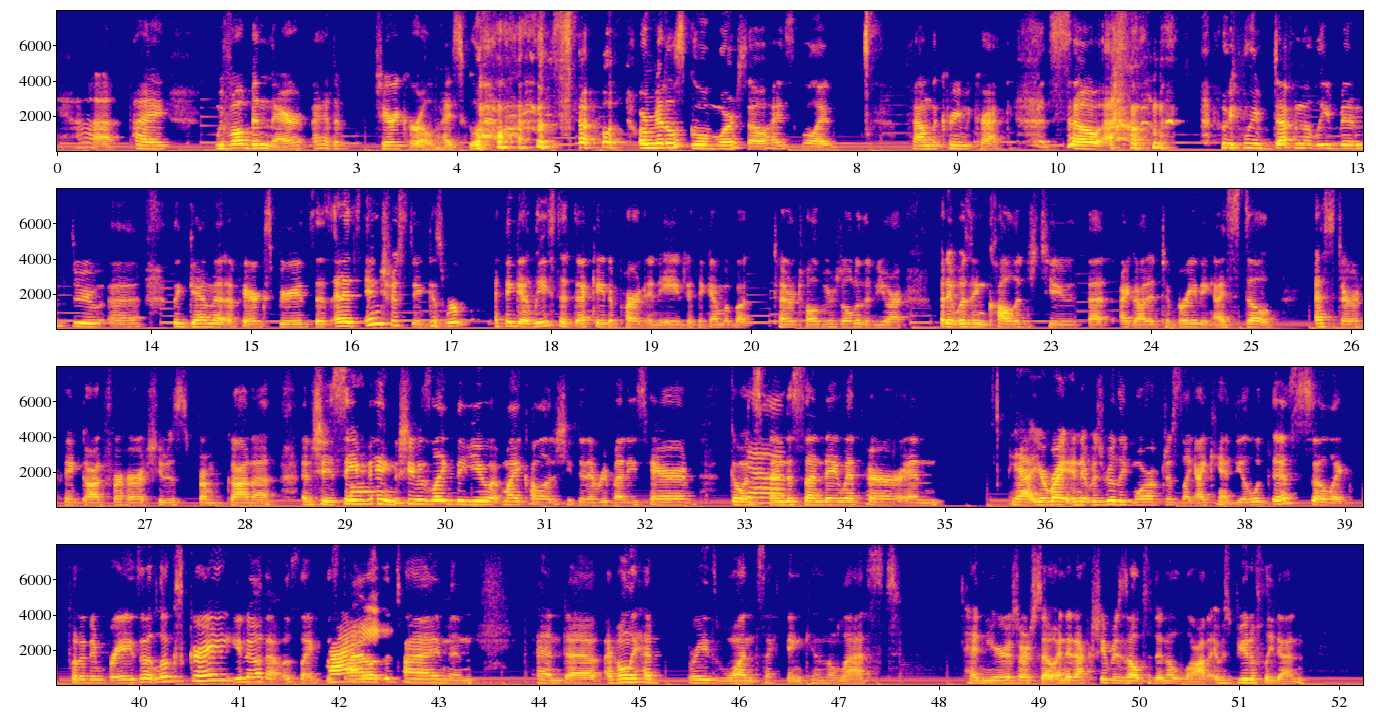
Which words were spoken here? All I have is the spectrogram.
Yeah, I we've all been there. I had to Jheri curl in high school, so, or middle school more so. High school, I found the creamy crack. So um, we, have definitely been through uh, the gamut of hair experiences, and it's interesting because we're I think at least a decade apart in age. I think I'm about 10 or 12 years older than you are, but it was in college too that I got into braiding. I still Esther, thank God for her. She was from Ghana and she same thing. She was like the you at my college. She did everybody's hair and go and yeah. spend a Sunday with her and yeah, you're right. And it was really more of just like I can't deal with this. So like put it in braids and it looks great. You know, that was like the right. style at the time. And and uh, I've only had braids once, I think, in the last 10 years or so. And it actually resulted in a lot. It was beautifully done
